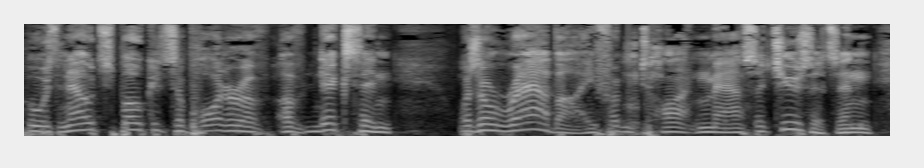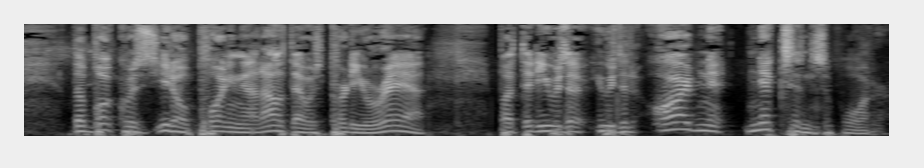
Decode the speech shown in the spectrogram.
who was an outspoken supporter of, of Nixon was a rabbi from Taunton, Massachusetts. And the book was, you know, pointing that out. That was pretty rare. But that he was a, he was an ardent Nixon supporter.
